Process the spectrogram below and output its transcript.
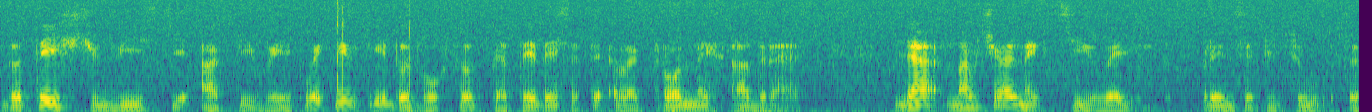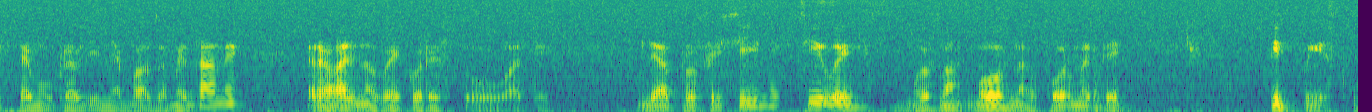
до 1200 API викликів і до 250 електронних адрес. Для навчальних цілей, в принципі, цю систему управління базами даних реально використовувати. Для професійних цілей можна, можна оформити підписку.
